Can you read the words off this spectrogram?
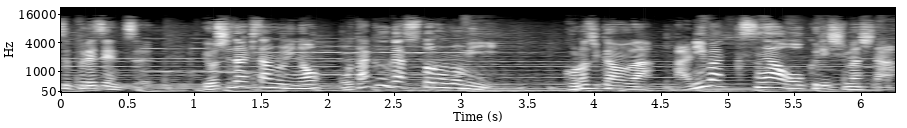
ックスプレゼンツ吉田久典のオタクガストロノミー。この時間はアニマックスがお送りしました。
